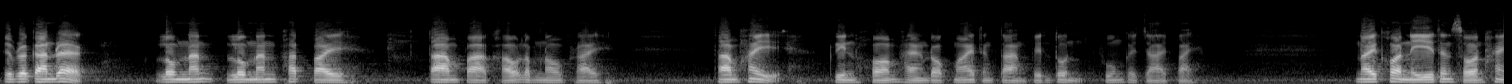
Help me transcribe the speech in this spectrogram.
คือประการแรก ลมนั้นลมนั้นพัดไปตามป่าเขาลำนาไพรทำให้กลิ่นหอมแห่งดอกไม้ต่างๆ เป็นต้นฟุ้งกระจายไป ในข้อนี้ท่านสอนให้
